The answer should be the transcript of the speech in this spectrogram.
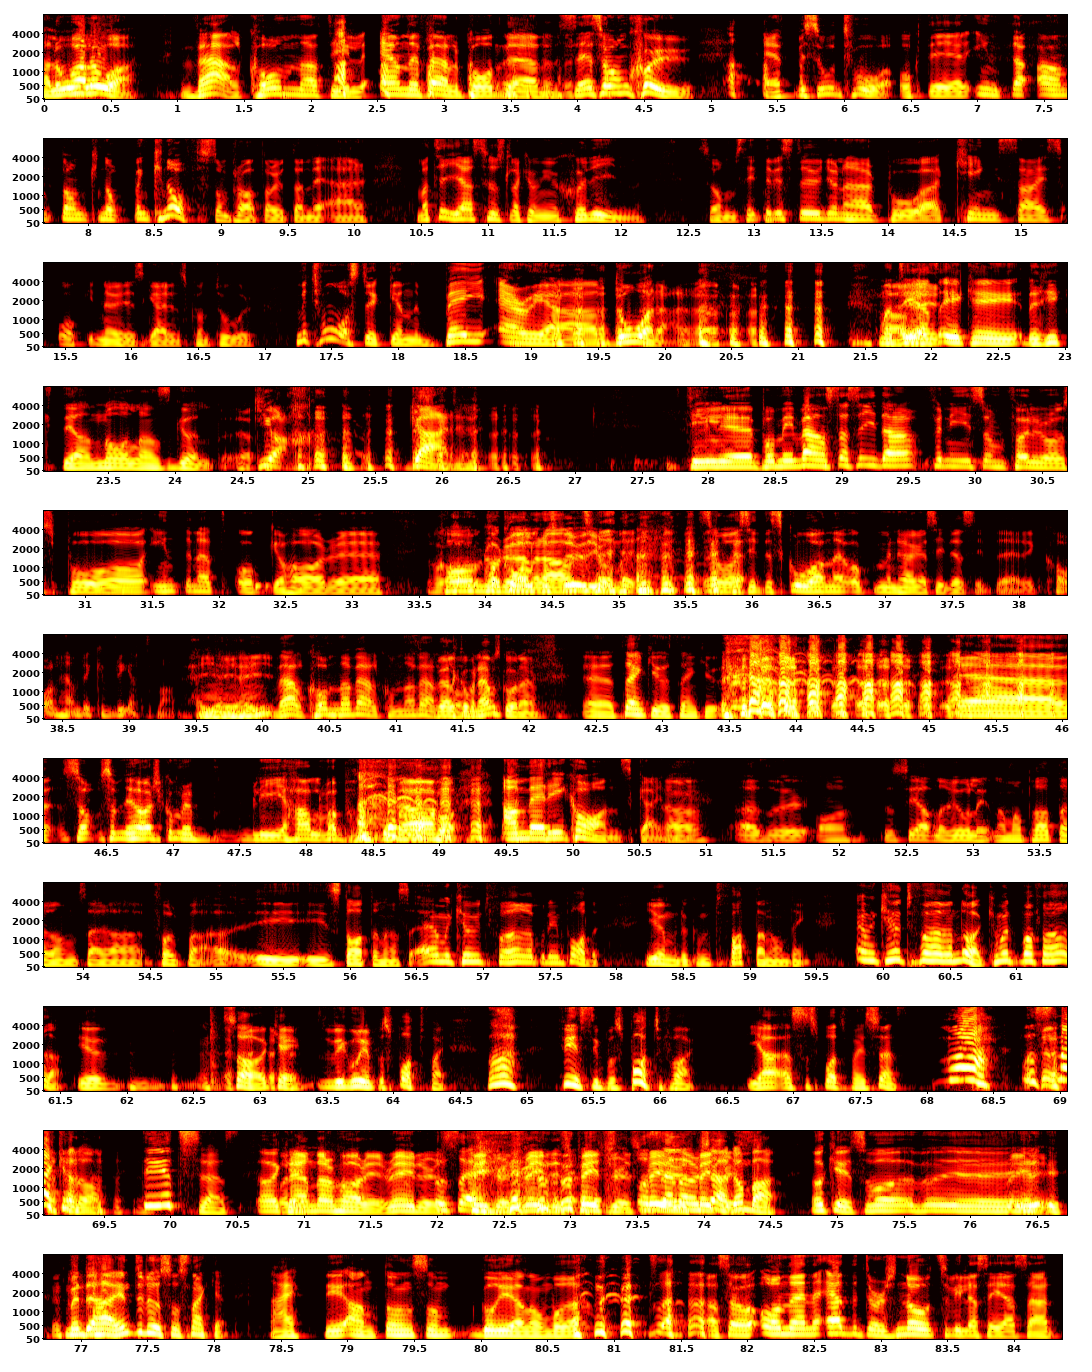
Hallå, hallå! Välkomna till NFL-podden säsong 7, episod 2. Och det är inte Anton Knoppen Knoff som pratar utan det är Mattias Husslakungen Sjödin som sitter i studion här på King Size och Nöjesguidens kontor med två stycken Bay Area-dårar. Mattias, a.k.a. det riktiga Norrlands guld. Ja, garr. Till, eh, på min vänstra sida, för ni som följer oss på internet och har eh, kameror koll på överallt, studion. så sitter Skåne och på min högra sida sitter Karl-Henrik Wretman. Hej, hej, hej. Välkomna, välkomna, välkomna. Välkommen hem Skåne. Eh, thank you, thank you. Eh, som, som ni hör så kommer det bli halva podden på amerikanska. Ja. Alltså, ja, det är så jävla roligt när man pratar om så här, folk bara, äh, i, i staterna, så, äh, men kan vi inte få höra på din podd? Jo, men du kommer inte fatta någonting. Ja, men kan vi inte få höra ändå? Kan man inte bara få höra? Jag sa okej, så vi går in på Spotify. Va? Finns ni på Spotify? Ja, alltså Spotify är svenskt. Va? Vad snackar du om? Det är inte svenskt. Okej. Och det enda de hör är Raiders, sen- Patriots, Raiders, Patriots, Och sen Raiders, när de kör, Patriots. de bara, okej, så vad, vad, eh, är det- men det här är inte du som snackar. Nej, det är Anton som går igenom våra... så här. Alltså, on an editor's note så vill jag säga så här.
